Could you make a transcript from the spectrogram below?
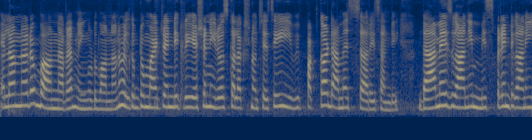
ఎలా ఉన్నారు? బాగున్నారా? నేను కూడా బాగున్నాను. Welcome to my trendy creation ఈరోజు కలెక్షన్ వచ్చేసి ఇవి పక్కా డ్యామేజ్ శారీస్ అండి. డ్యామేజ్ కానీ మిస్ప్రింట్ కానీ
